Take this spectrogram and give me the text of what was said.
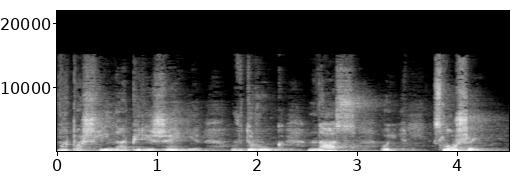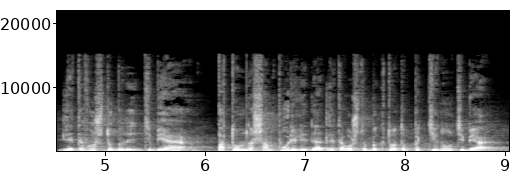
Мы пошли на опережение, вдруг нас... Ой. Слушай, для того, чтобы тебя потом нашампурили, да, для того, чтобы кто-то подтянул тебя,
